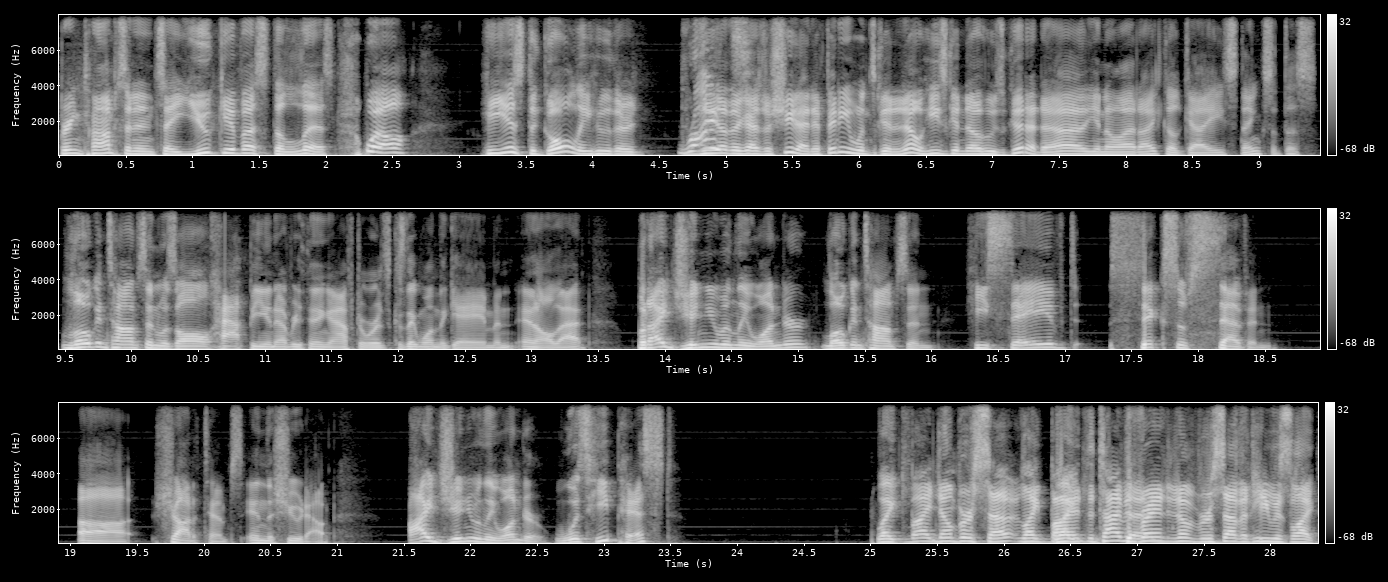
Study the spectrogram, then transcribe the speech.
Bring Thompson in and say, "You give us the list." Well, he is the goalie who they're Right. the other guys are shooting at. If anyone's going to know, he's going to know who's good at it. Uh, you know, that Eichel guy, he stinks at this. Logan Thompson was all happy and everything afterwards because they won the game and, and all that. But I genuinely wonder, Logan Thompson, he saved six of seven uh, shot attempts in the shootout. I genuinely wonder, was he pissed? Like by number seven, like by Like the time the- he ran to number seven, he was like,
